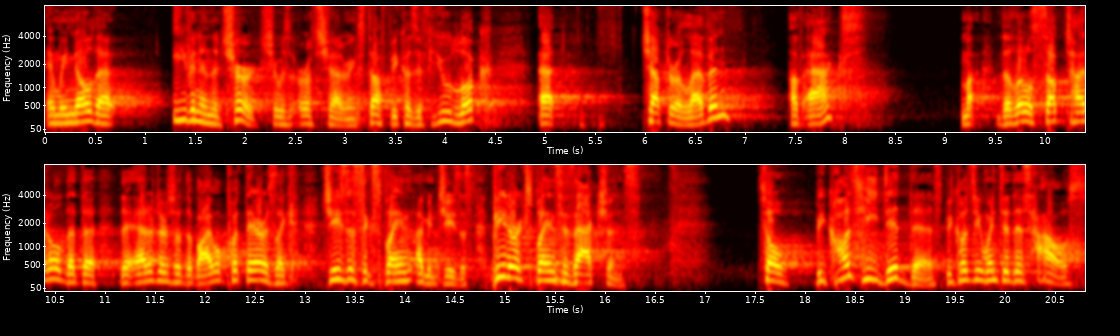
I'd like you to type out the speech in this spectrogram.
And we know that even in the church, it was earth shattering stuff because if you look at chapter 11, of Acts, my, the little subtitle that the, the editors of the Bible put there is like, Jesus explains, I mean, Jesus, Peter explains his actions. So, because he did this, because he went to this house,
